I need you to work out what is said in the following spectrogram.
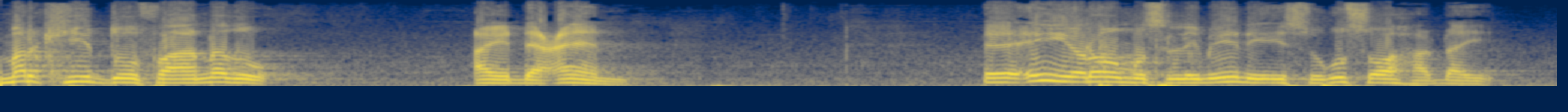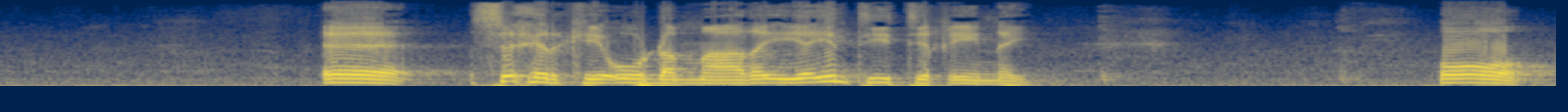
markii duufaanadu ay dhaceen ee in yaroo muslimiini isugu soo hadhay ee sixirkii uu dhammaaday iyo intii tiqiinay oo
